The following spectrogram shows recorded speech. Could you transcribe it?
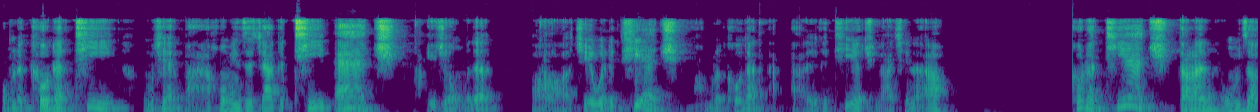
我们的 coda t，我们现在把它后面再加个 th，也就是我们的啊结尾的 th。我们的 coda 把一个 th 拿进来啊，coda th，当然我们知道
